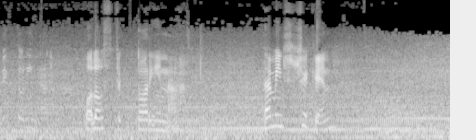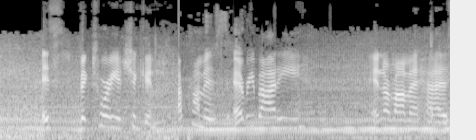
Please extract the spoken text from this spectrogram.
Victorina. Polos Victorina. That means chicken. It's Victoria chicken. I promise everybody and their mama has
